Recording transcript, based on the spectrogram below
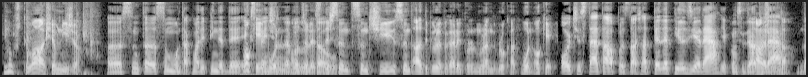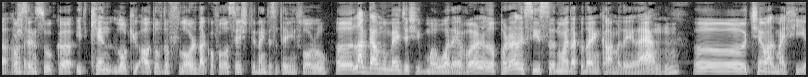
nu știu, a, și amnesia. Uh, sunt, uh, sunt multe, acum depinde de Ok, expansion bun, am level-ul înțeles. tău. Deci sunt, sunt și sunt alte pilule pe care nu le-am deblocat. Bun, ok. Orice stat up îți da așa, telepills e rea, e considerată Așa, rea. da, da, așa e. consensul că it can lock you out of the floor dacă o folosești înainte să termini floor-ul. Uh, lockdown nu merge și mă, whatever. Uh, paralysis uh, numai dacă o dai în cameră e rea. Mhm. Uh, ce ar mai fi?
